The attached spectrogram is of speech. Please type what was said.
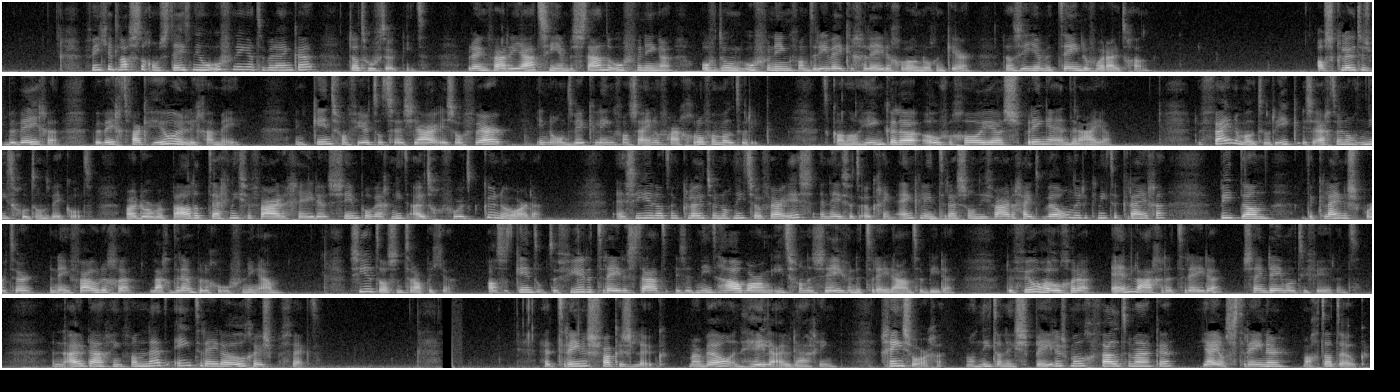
Vind je het lastig om steeds nieuwe oefeningen te bedenken? Dat hoeft ook niet. Breng variatie in bestaande oefeningen of doe een oefening van drie weken geleden gewoon nog een keer. Dan zie je meteen de vooruitgang. Als kleuters bewegen, beweegt vaak heel hun lichaam mee. Een kind van 4 tot 6 jaar is al ver in de ontwikkeling van zijn of haar grove motoriek. Het kan al hinkelen, overgooien, springen en draaien. De fijne motoriek is echter nog niet goed ontwikkeld, waardoor bepaalde technische vaardigheden simpelweg niet uitgevoerd kunnen worden. En zie je dat een kleuter nog niet zo ver is en heeft het ook geen enkel interesse om die vaardigheid wel onder de knie te krijgen, bied dan de kleine sporter een eenvoudige, laagdrempelige oefening aan. Zie het als een trappetje. Als het kind op de vierde trede staat, is het niet haalbaar om iets van de zevende trede aan te bieden. De veel hogere en lagere treden zijn demotiverend. Een uitdaging van net één trede hoger is perfect. Het trainersvak is leuk, maar wel een hele uitdaging. Geen zorgen, want niet alleen spelers mogen fouten maken, jij als trainer mag dat ook.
